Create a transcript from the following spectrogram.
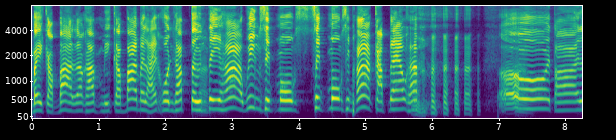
ไม่กลับบ้านแล้วครับ มีกลับบ้านไปหลายคนครับ ตื่นตีห้าวิ่ง 10โมง10โมง15 กลับแล้วครับ โอ้ยตายละ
